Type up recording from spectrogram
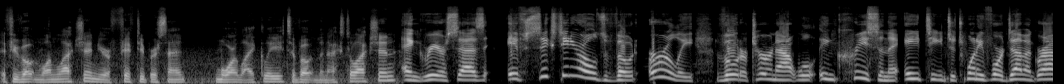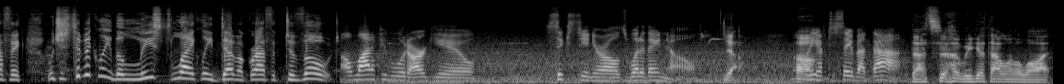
If you vote in one election, you're 50% more likely to vote in the next election. And Greer says if 16 year olds vote early, voter turnout will increase in the 18 to 24 demographic, which is typically the least likely demographic to vote. A lot of people would argue 16 year olds, what do they know? Yeah. What do you have to say about that? That's uh, we get that one a lot.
